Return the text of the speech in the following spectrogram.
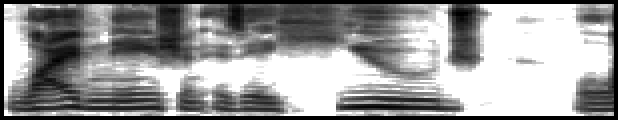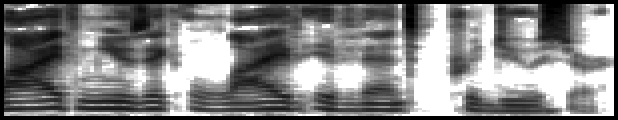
Live Nation is a huge live music, live event producer.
